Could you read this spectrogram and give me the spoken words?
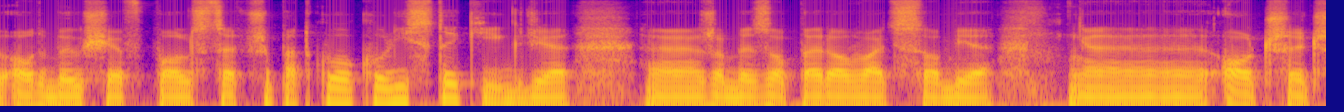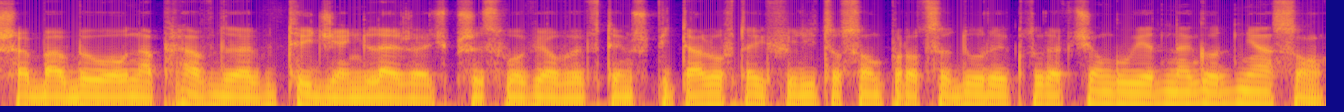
y, odbył się w Polsce w przypadku okulistyki, gdzie e, żeby zoperować sobie e, oczy trzeba było naprawdę tydzień leżeć przysłowiowy w tym szpitalu. W tej chwili to są procedury, które w ciągu jednego dnia są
